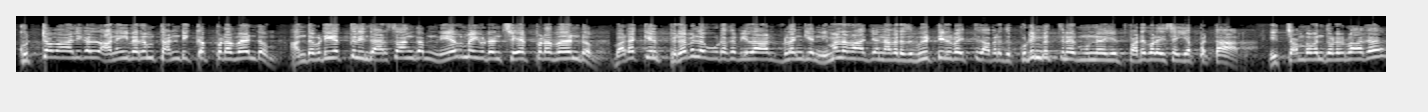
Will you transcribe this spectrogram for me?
குற்றவாளிகள் அனைவரும் தண்டிக்கப்பட வேண்டும். அந்த விடயத்தில் இந்த அரசாங்கம் நேர்மையுடன் செயற்பட வேண்டும். வடக்கில் பிரபல ஊடகவியலாளர் விளங்கிய நிமலராஜன் அவரது வீட்டில் வைத்து அவரது குடும்பத்தினர் முன்னிலையில் படுகொலை செய்யப்பட்டார். இச்சம்பவம் தொடர்பாக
